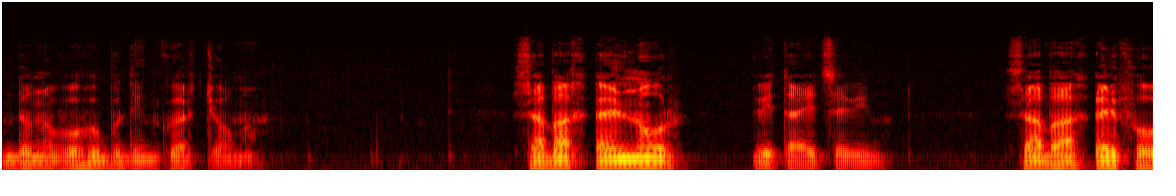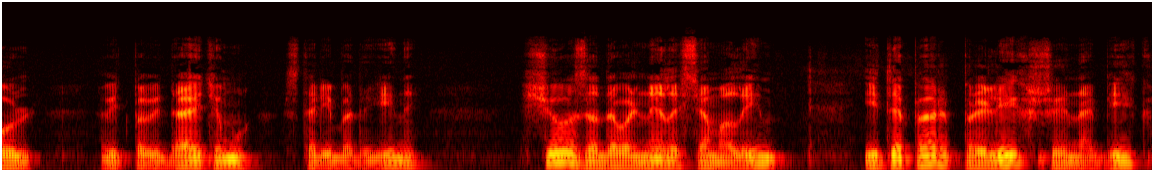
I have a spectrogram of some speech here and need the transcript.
до нового будинку Артема. Сабах Ель-Нур, вітається він. Сабах Ель-Фуль, відповідають йому старі бедуїни, що задовольнилися малим і тепер, прилігши на бік,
